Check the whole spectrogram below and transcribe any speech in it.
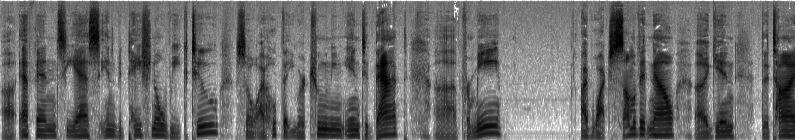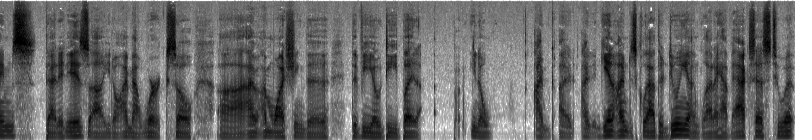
uh, FNCS Invitational Week 2, so I hope that you are tuning into that. Uh, for me, I've watched some of it now. Uh, again, the times that it is, uh, you know, I'm at work, so uh, I, I'm watching the the VOD. But, but you know, I'm I, I again, I'm just glad they're doing it. I'm glad I have access to it,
